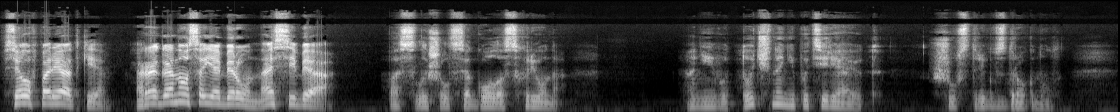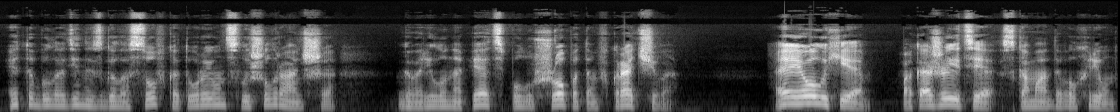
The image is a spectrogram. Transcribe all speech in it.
«Все в порядке. Рогоноса я беру на себя!» — послышался голос Хрюна. «Они его точно не потеряют?» Шустрик вздрогнул. Это был один из голосов, которые он слышал раньше. Говорил он опять полушепотом, вкрадчиво. «Эй, олухи, покажите!» — скомандовал Хрюн.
